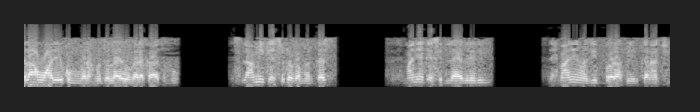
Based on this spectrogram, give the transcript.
السلام علیکم ورحمۃ اللہ وبرکاتہ۔ اسلامی کیسٹوں کا مرکز، رحمانیہ کیسٹ لائبریری، رحمانیہ مزید بورا پیر کراچی۔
